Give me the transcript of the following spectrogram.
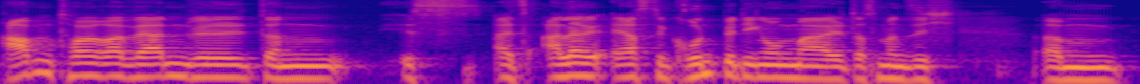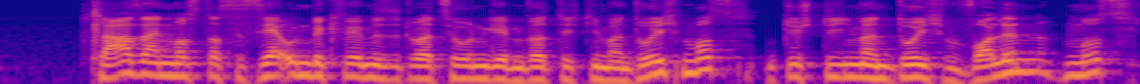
Abenteurer werden will, dann ist als allererste Grundbedingung mal, dass man sich ähm, klar sein muss, dass es sehr unbequeme Situationen geben wird, durch die man durch muss, durch die man durch wollen muss,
